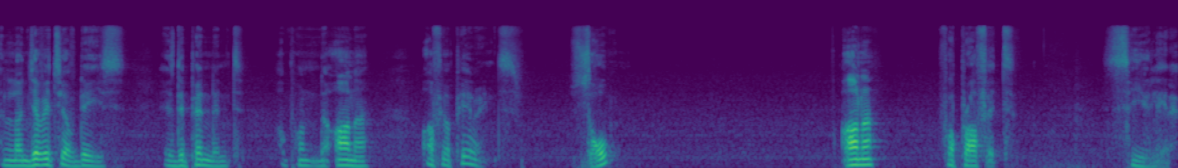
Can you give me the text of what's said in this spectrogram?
and longevity of days is dependent upon the honor of your parents. So, honor for profit. See you later.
